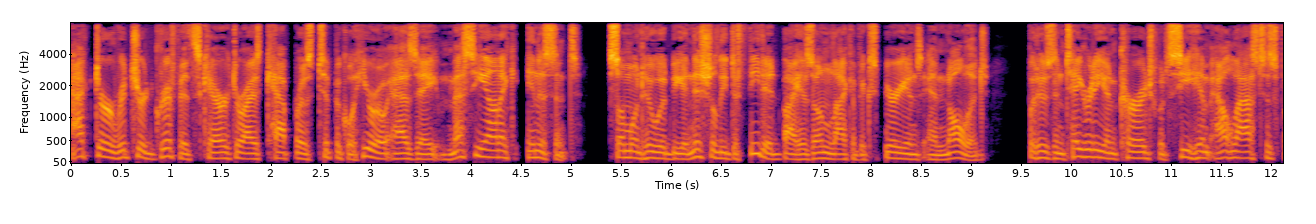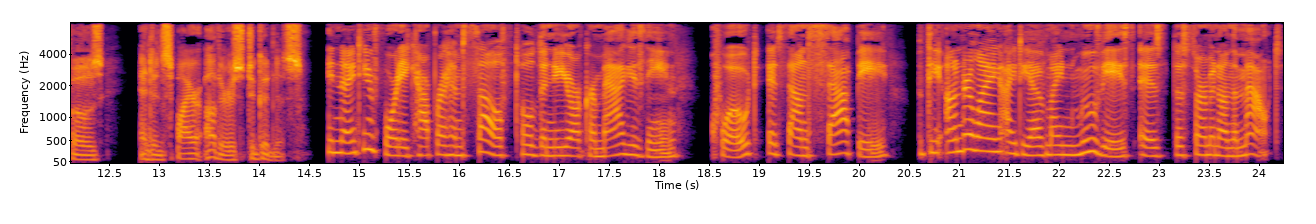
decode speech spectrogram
Actor Richard Griffiths characterized Capra's typical hero as a messianic innocent, someone who would be initially defeated by his own lack of experience and knowledge, but whose integrity and courage would see him outlast his foes and inspire others to goodness. In 1940, Capra himself told the New Yorker magazine, quote, It sounds sappy, but the underlying idea of my movies is the Sermon on the Mount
